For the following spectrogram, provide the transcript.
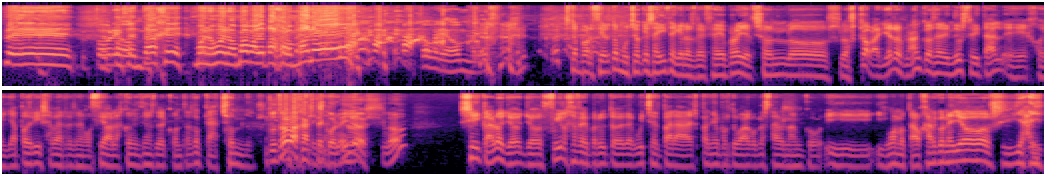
De, Pobre el porcentaje. Bueno, bueno, más vale pájaro en mano. Pobre hombre. Esto, por cierto, mucho que se dice que los de CD Projekt son los, los caballeros blancos de la industria y tal. Eh, joder, ya podríais haber renegociado las condiciones del contrato cachondos. Tú trabajaste con ellos, ¿no? Sí, claro, yo, yo fui el jefe de producto de The Witcher para España y Portugal cuando estaba en Namco. Y, y, bueno, trabajar con ellos, y ay,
